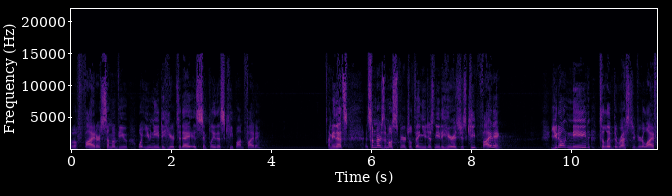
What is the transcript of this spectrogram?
of a fighter. Some of you, what you need to hear today is simply this keep on fighting. I mean, that's sometimes the most spiritual thing you just need to hear is just keep fighting. You don't need to live the rest of your life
